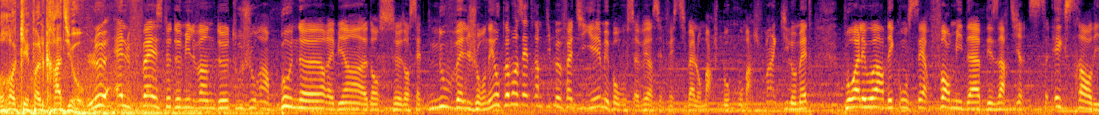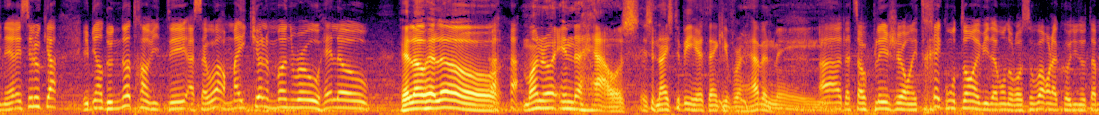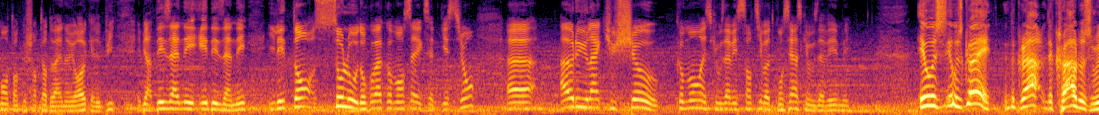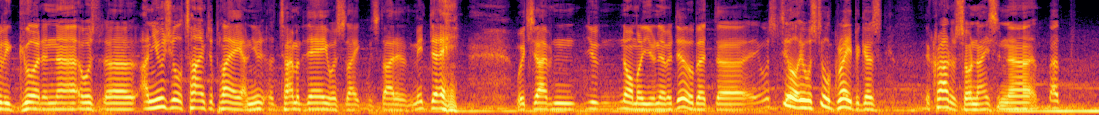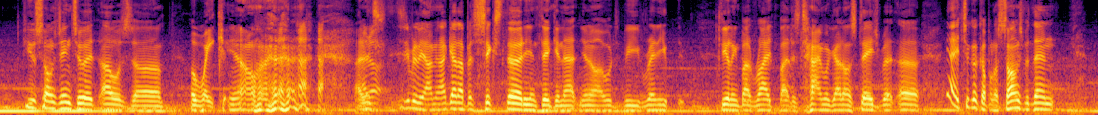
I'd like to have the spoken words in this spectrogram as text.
Rock et Folk Radio. Le Hellfest 2022, toujours un bonheur eh bien, dans, ce, dans cette nouvelle journée. On commence à être un petit peu fatigué, mais bon, vous savez, hein, c'est le festival, on marche beaucoup, on marche 20 km pour aller voir des concerts formidables, des artistes extraordinaires. Et c'est le cas eh bien, de notre invité, à savoir Michael Monroe. Hello Hello, hello. Monroe in the house. It's nice to be here. Thank you for having me. Ah, that's our pleasure. On est très content évidemment de le recevoir. On l'a connu notamment en tant que chanteur de Hanoi Rock et depuis eh bien, des années et des années, il est en solo. Donc on va commencer avec cette question. Uh, how do you like your show? Comment est-ce que vous avez senti votre concert? Est-ce que vous avez aimé? It was it was great. The crowd the crowd was really good, and uh, it was uh, unusual time to play. Unu- time of the day was like we started at midday. which I've you normally you never do, but uh, it was still it was still great because the crowd was so nice, and uh, about a few songs into it, I was uh, awake, you know. and it's, it's really, I mean, I got up at six thirty and thinking that you know I would be ready, feeling about right by the time we got on stage. But uh, yeah, it took a couple of songs, but then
